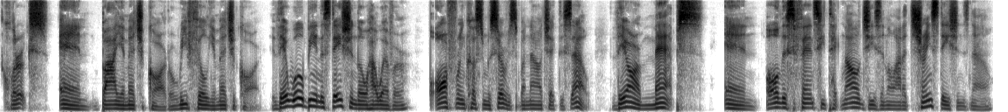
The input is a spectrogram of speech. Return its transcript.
clerks and buy a MetroCard or refill your MetroCard. There will be in the station, though, however, offering customer service. But now, check this out there are maps and all this fancy technologies in a lot of train stations now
